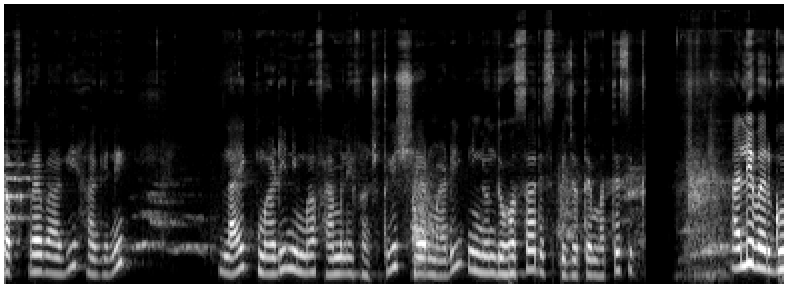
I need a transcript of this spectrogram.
ಸಬ್ಸ್ಕ್ರೈಬ್ ಆಗಿ ಹಾಗೆಯೇ ಲೈಕ್ ಮಾಡಿ, ನಿಮ್ಮ ಫ್ಯಾಮಿಲಿ ಫ್ರೆಂಡ್ಸ್ ಜೊತೆಗೆ ಶೇರ್ ಮಾಡಿ, ಇನ್ನೊಂದು ಹೊಸ ರೆಸಿಪಿ ಜೊತೆ ಮತ್ತೆ ಸಿಕ್ ಅಲ್ಲಿವರೆಗೂ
